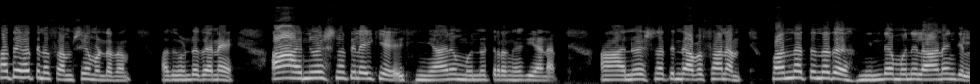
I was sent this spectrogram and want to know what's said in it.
അദ്ദേഹത്തിന് സംശയമുണ്ടെന്നും. അതുകൊണ്ട് തന്നെ ആ അന്വേഷണത്തിലേക്ക് ഞാനും മുന്നിട്ടിറങ്ങുകയാണ്. ആ അന്വേഷണത്തിന്റെ അവസാനം വന്നെത്തുന്നത് നിന്റെ മുന്നിലാണെങ്കിൽ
